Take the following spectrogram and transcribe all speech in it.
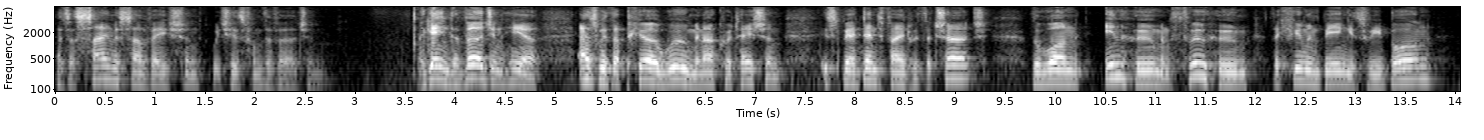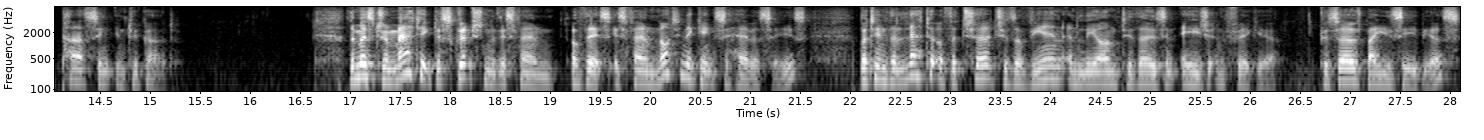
as a sign of salvation which is from the Virgin. Again, the Virgin here, as with the pure womb in our quotation, is to be identified with the Church, the one in whom and through whom the human being is reborn, passing into God. The most dramatic description of this, found, of this is found not in Against the Heresies, but in the letter of the churches of Vienne and Lyon to those in Asia and Phrygia, preserved by Eusebius,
